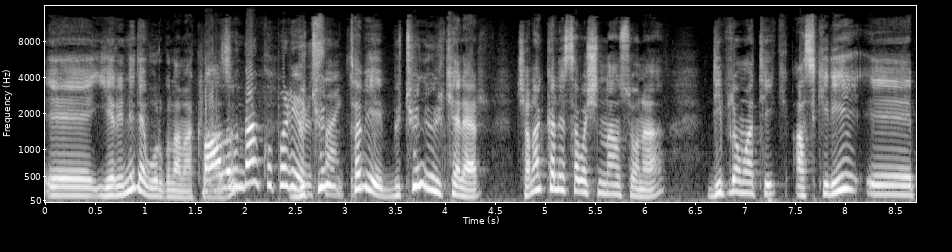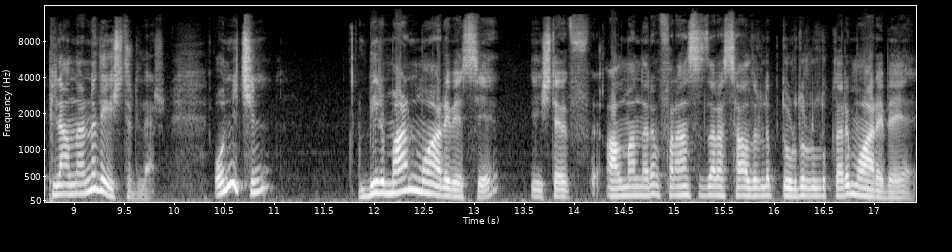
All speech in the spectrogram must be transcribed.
e, yerini de vurgulamak lazım. Bağlamından koparıyoruz bütün, sanki. Tabii bütün ülkeler Çanakkale Savaşı'ndan sonra diplomatik, askeri e, planlarını değiştirdiler. Onun için bir Marne Muharebesi, işte Almanların Fransızlara saldırılıp durduruldukları muharebe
